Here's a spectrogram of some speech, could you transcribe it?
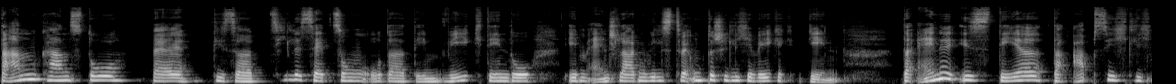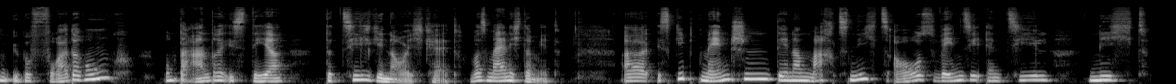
dann kannst du bei dieser Zielesetzung oder dem Weg, den du eben einschlagen willst, zwei unterschiedliche Wege gehen. Der eine ist der der absichtlichen Überforderung und der andere ist der der Zielgenauigkeit. Was meine ich damit? Äh, es gibt Menschen, denen macht's nichts aus, wenn sie ein Ziel nicht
